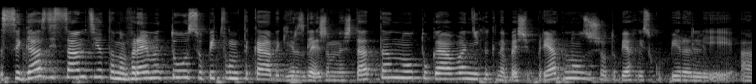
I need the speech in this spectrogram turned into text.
сега с дистанцията на времето се опитвам така да ги разглеждам нещата, но тогава никак не беше приятно, защото бяха изкопирали а,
